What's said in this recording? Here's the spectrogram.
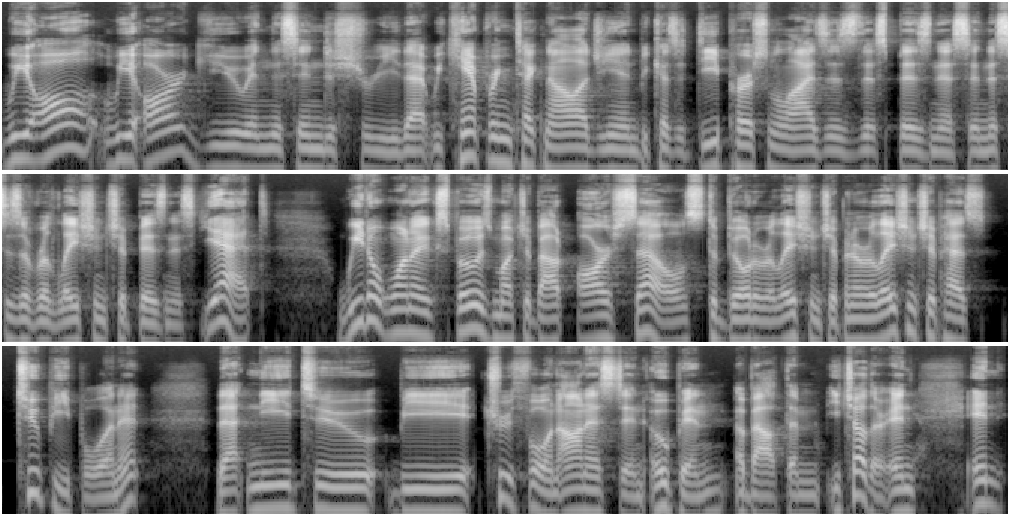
we all we argue in this industry that we can't bring technology in because it depersonalizes this business and this is a relationship business yet we don't want to expose much about ourselves to build a relationship and a relationship has two people in it that need to be truthful and honest and open about them each other and and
